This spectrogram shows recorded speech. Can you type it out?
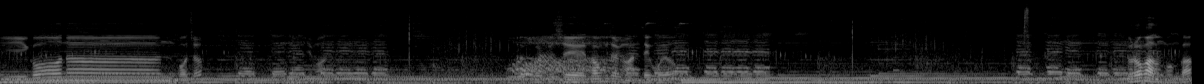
이거는 뭐죠? 잠시만. 골프채 사용자면 안 되고요. 들어가는 건가?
